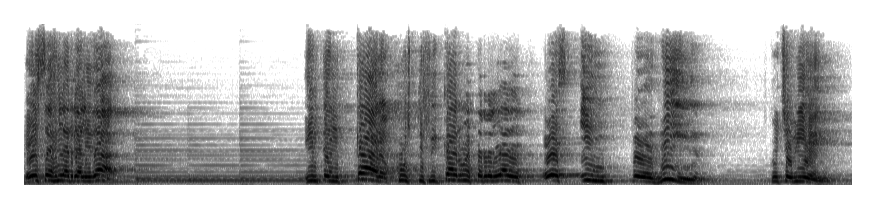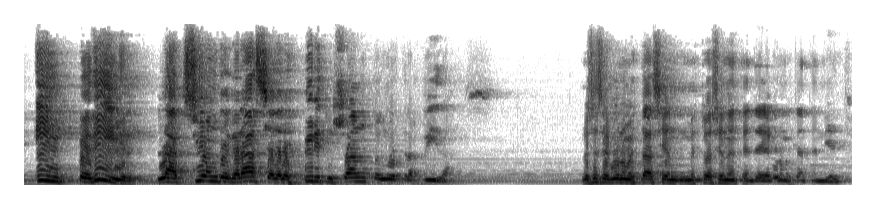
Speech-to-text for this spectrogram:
Esa es la realidad. Intentar justificar nuestra realidad es impedir escuche bien, impedir la acción de gracia del Espíritu Santo en nuestras vidas. No sé si alguno me, está haciendo, me estoy haciendo entender, alguno me está entendiendo.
